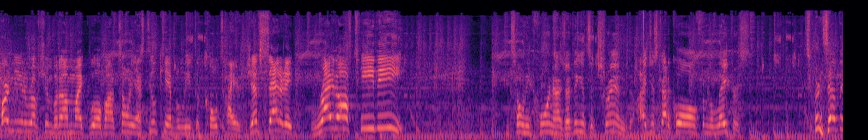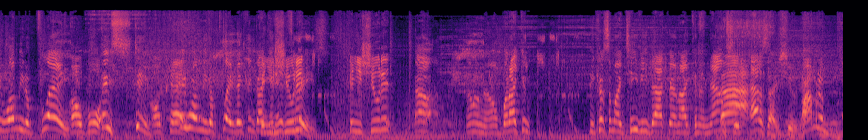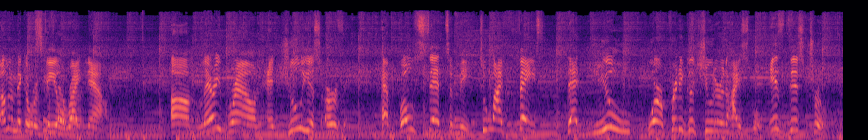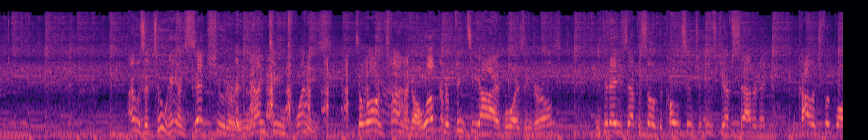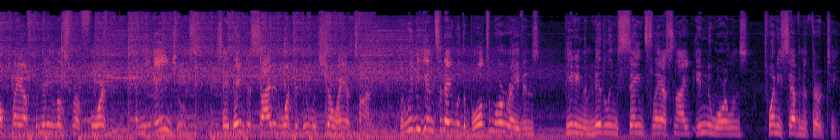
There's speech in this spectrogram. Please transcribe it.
Pardon the interruption, but I'm Mike Wilbon. Tony, I still can't believe the Colts hired Jeff Saturday right off TV. Tony Kornheiser, I think it's a trend. I just got a call from the Lakers. Turns out they want me to play. Oh boy, they stink. Okay, they want me to play. They think can I can you shoot threes. it? Can you shoot it? Uh, I don't know, but I can. Because of my TV background, I can announce Ah. it as I shoot it. I'm gonna I'm gonna make a see if reveal right works. now. Um, Larry Brown and Julius Erving have both said to me, to my face, that you were a pretty good shooter in high school. Is this true? I was a two-hand set shooter in the 1920s. It's a long time ago. Welcome to PTI, boys and girls. In today's episode, the Colts introduce Jeff Saturday. The College Football Playoff Committee looks for a fourth, and the Angels say they've decided what to do with Shohei Ohtani. But we begin today with the Baltimore Ravens beating the middling Saints last night in New Orleans, 27 to 13.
